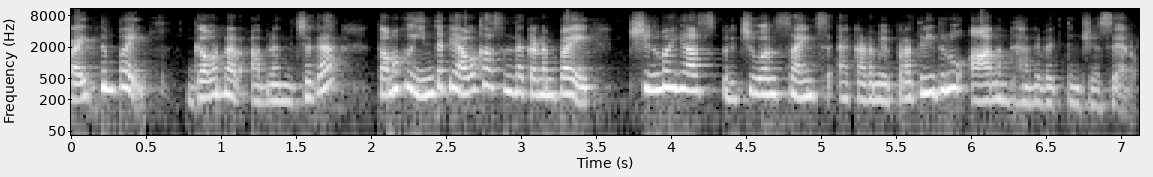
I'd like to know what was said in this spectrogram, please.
ప్రయత్నంపై గవర్నర్ అభినందించగా తమకు ఇంతటి అవకాశం దక్కడంపై చిన్మయ స్పిరిచువల్ సైన్స్ అకాడమీ ప్రతినిధులు ఆనందాన్ని వ్యక్తం చేశారు.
